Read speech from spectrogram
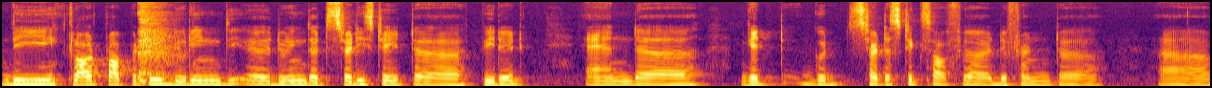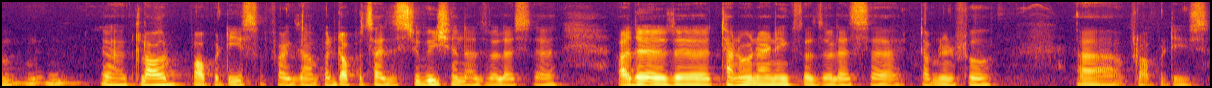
the cloud property during the uh, during that steady state uh, period, and uh, get good statistics of uh, different um, uh, cloud properties. For example, droplet size distribution, as well as other thermodynamics, as well as turbulent flow properties.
